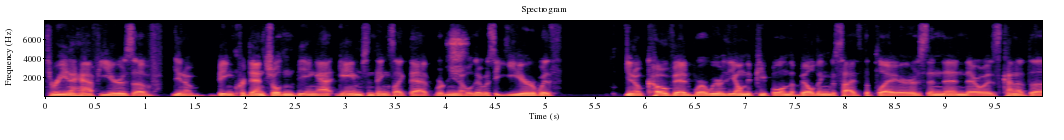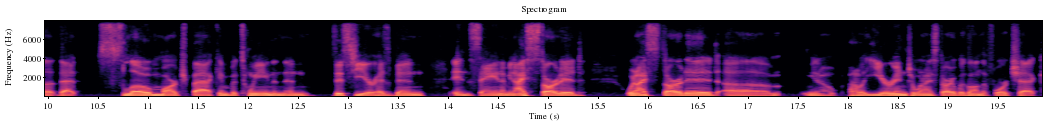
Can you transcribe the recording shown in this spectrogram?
three and a half years of you know being credentialed and being at games and things like that, where you know there was a year with you know COVID where we were the only people in the building besides the players, and then there was kind of the that slow march back in between, and then this year has been insane. I mean, I started when I started, um, you know, about a year into when I started with on the forecheck.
